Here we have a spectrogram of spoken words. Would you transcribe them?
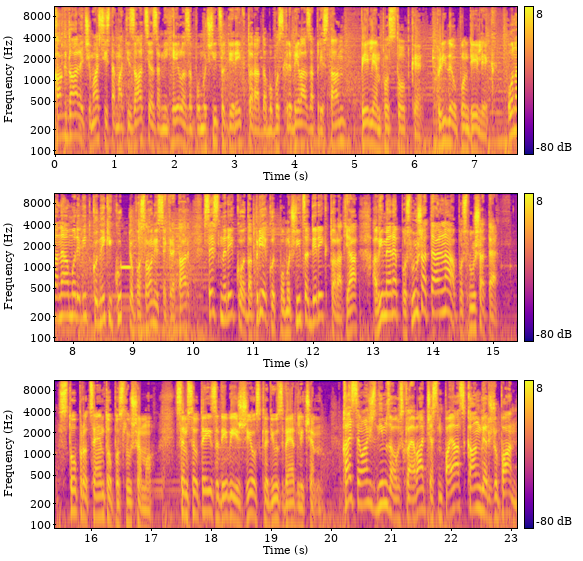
Kako daleč ima sistematizacija za Mihajlo, za pomočnico direktora, da bo poskrbela za pristan? Peljem postopke, pride v ponedeljek. Ona ne more biti kot neki kurčo poslovni sekretar, vse sem rekel, da prije kot pomočnica direktora, ja, a vi mene poslušate ali ne poslušate? Sto procentov poslušamo. Sem se v tej zadevi že uskladil z Verličem. Kaj se imaš z njim za usklajevati, če sem pa jaz Kangler župan?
